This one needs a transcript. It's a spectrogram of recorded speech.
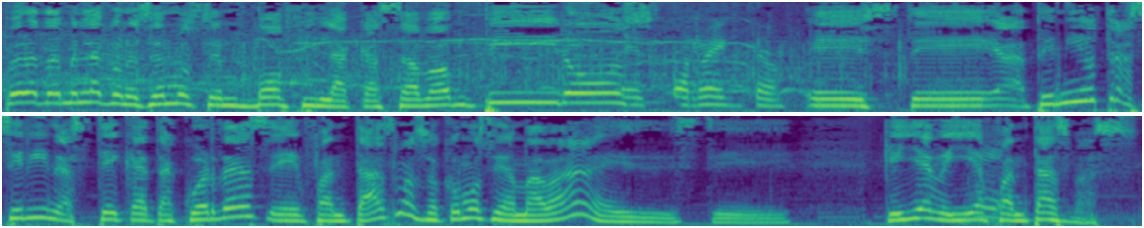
Pero también la conocemos en Buffy la Cazavampiros. Es correcto. Este, ah, tenía otra serie en Azteca, ¿te acuerdas? Eh, Fantasmas o cómo se llamaba? Este, que ella veía Sí. fantasmas.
